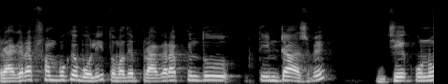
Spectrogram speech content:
প্যারাগ্রাফ সম্পর্কে বলি, তোমাদের প্যারাগ্রাফ কিন্তু তিনটা আসবে। যে কোনো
